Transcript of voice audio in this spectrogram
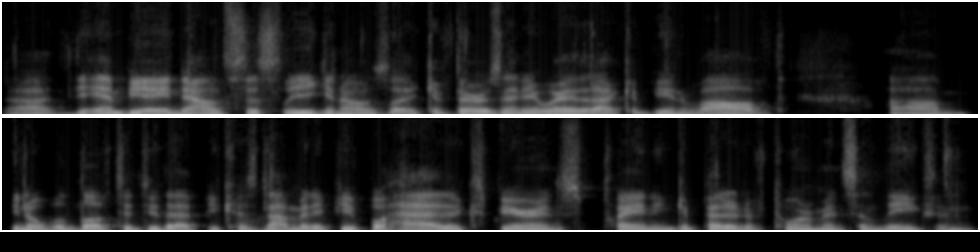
Uh, the NBA announced this league, and I was like, if there was any way that I could be involved, um, you know, would love to do that because not many people had experience playing in competitive tournaments and leagues. And,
